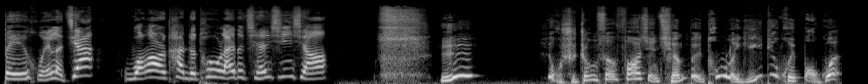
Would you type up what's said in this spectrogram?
背回了家。王二看着偷来的钱，心想：咦，要是张三发现钱被偷了，一定会报官。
